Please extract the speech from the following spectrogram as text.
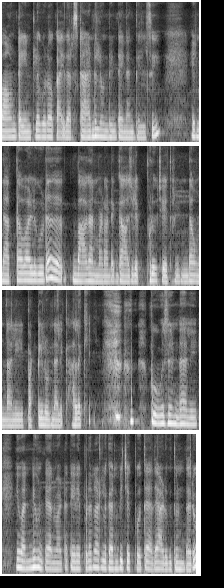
బాగుంటాయి. ఇంట్లో కూడా ఒక ఐదారు స్టాండులు ఉండింటాయి నాకు తెలిసి. అండ్ అత్త వాళ్ళు కూడా బాగా అనమాట. అంటే గాజులు ఎప్పుడు చేతులు నిండా ఉండాలి పట్టీలు ఉండాలి కాళ్ళకి పువ్వులు ఉండాలి ఇవన్నీ ఉంటాయి అనమాట. నేను ఎప్పుడైనా అట్లా కనిపించకపోతే అదే అడుగుతుంటారు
